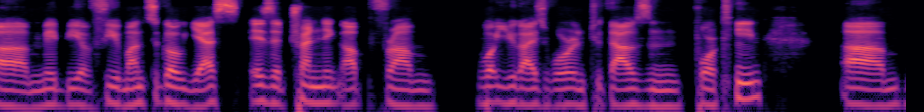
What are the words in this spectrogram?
Uh, maybe a few months ago, yes. Is it trending up from what you guys were in 2014? Um,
